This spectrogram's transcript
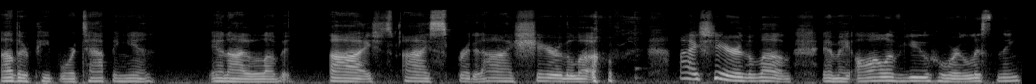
other people are tapping in. And I love it. I, I spread it. I share the love. I share the love. And may all of you who are listening,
